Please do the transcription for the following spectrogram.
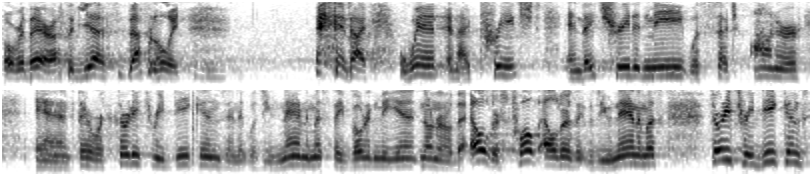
over there. I said, Yes, definitely. And I went and I preached, and they treated me with such honor. And there were 33 deacons, and it was unanimous. They voted me in. No, no, no, the elders, 12 elders, it was unanimous. 33 deacons,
